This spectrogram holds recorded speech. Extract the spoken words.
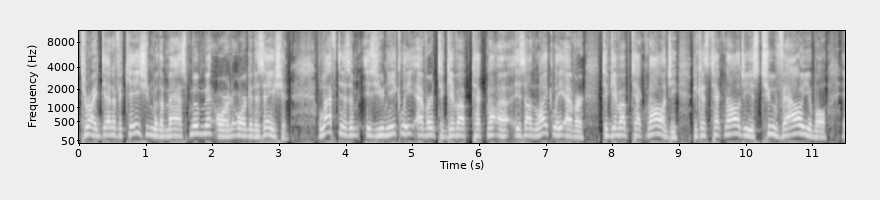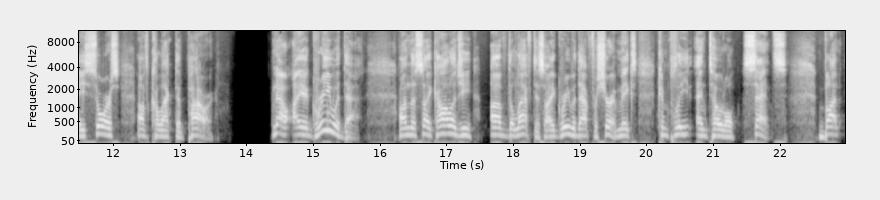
through identification with a mass movement or an organization. Leftism is uniquely ever to give up techno- uh, is unlikely ever to give up technology because technology is too valuable a source of collective power. Now, I agree with that on the psychology of the leftists. I agree with that for sure. It makes complete and total sense. But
